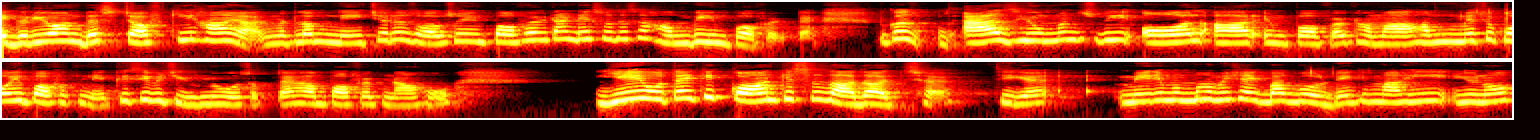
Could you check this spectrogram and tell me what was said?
agree on this stuff कि हाँ यार मतलब nature is also imperfect and इस वजह से हम भी इम्परफेक्ट हैं। Because as humans we all are imperfect हम हम में से कोई परफेक्ट नहीं है, किसी भी चीज़ में हो सकता है, हम परफेक्ट ना हो। ये होता है कि कौन किससे ज़्यादा अच्छा है, ठीक है? मेरी मम्मा हमेशा एक बात बोलती है कि माही यू नो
